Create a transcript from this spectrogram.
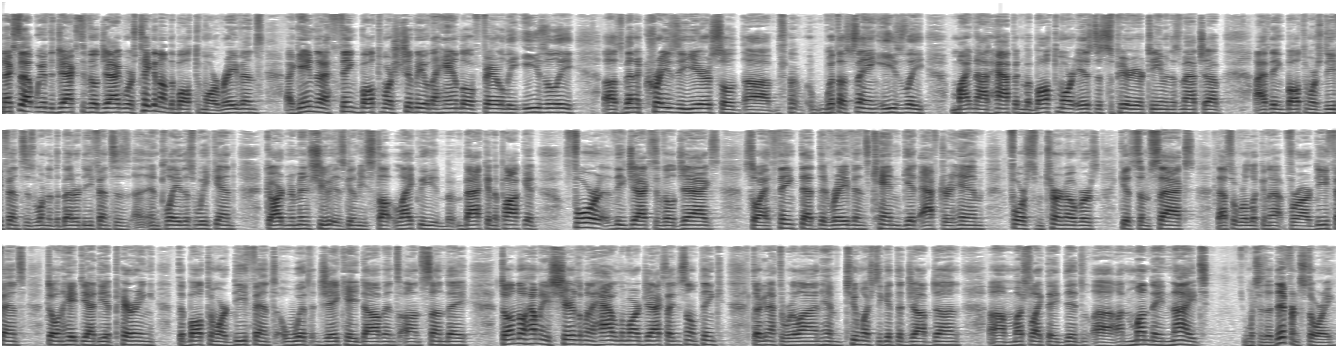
Next up, we have the Jacksonville Jaguars taking on the Baltimore Ravens, a game that I think Baltimore should be able to handle fairly easily. Uh, it's been a crazy year, so uh, with us saying easily might not happen, but Baltimore is the superior team in this matchup. I think Baltimore's defense is one of the better defenses in play this weekend. Gardner Minshew is going to be likely back in the pocket for the Jacksonville Jags, so I think that the Ravens can get after him, force some turnovers, get some sacks. That's what we're looking at for our defense. Don't hate the idea of pairing the Baltimore defense with J.K. Dobbins on Sunday. Don't know how many shares I'm going to have Lamar Jackson. I just don't think they're going to have to rely on him too much to get the job done, um, much like they did uh, on Monday night, which is a different story.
